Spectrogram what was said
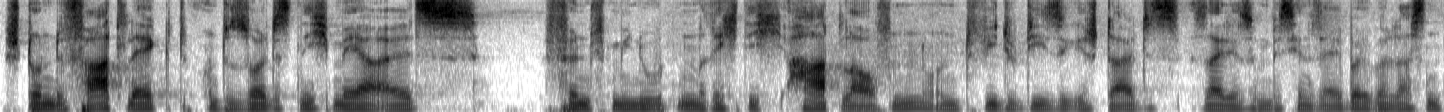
Stunde Fahrtleck und du solltest nicht mehr als fünf Minuten richtig hart laufen. Und wie du diese gestaltest, sei dir so ein bisschen selber überlassen.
